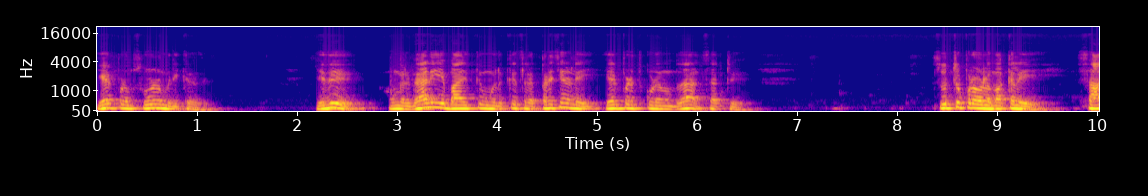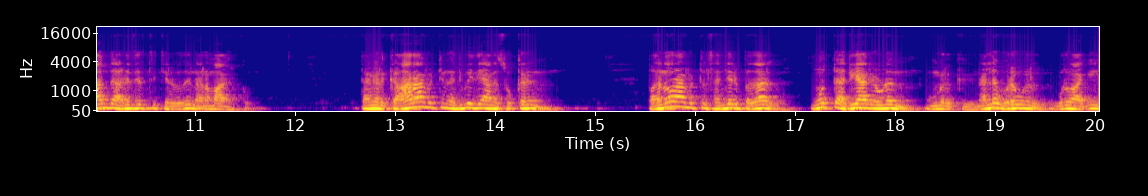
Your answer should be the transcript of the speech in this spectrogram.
ஏற்படும் சூழலும் இருக்கிறது. இது உங்கள் வேலையை பாதித்து உங்களுக்கு சில பிரச்சனைகளை ஏற்படுத்தக்கூடும் என்பதால் சற்று சுற்றுப்புற உள்ள மக்களை சார்ந்து அனுசரித்து செல்வது நலமாக இருக்கும். தங்களுக்கு ஆறாம் வீட்டின் அதிபதியான சுக்கரன் பதினோராம் வீட்டில் சஞ்சரிப்பதால் மூத்த அதிகாரிகளுடன் உங்களுக்கு நல்ல உறவுகள் உருவாகி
